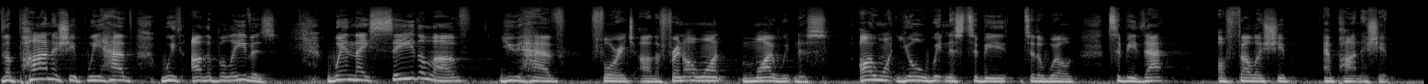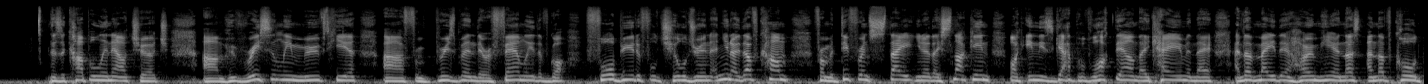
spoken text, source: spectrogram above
the partnership we have with other believers. When they see the love you have for each other. Friend, I want my witness. I want your witness to be to the world to be that of fellowship and partnership. There's a couple in our church um, who've recently moved here uh, from Brisbane. They're a family. They've got four beautiful children, and you know they've come from a different state. You know they snuck in like in this gap of lockdown. They came and they and they've made their home here, and, and they've called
